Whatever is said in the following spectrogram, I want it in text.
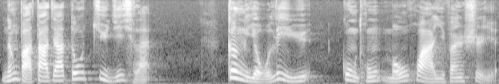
能把大家都聚集起来，更有利于共同谋划一番事业。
